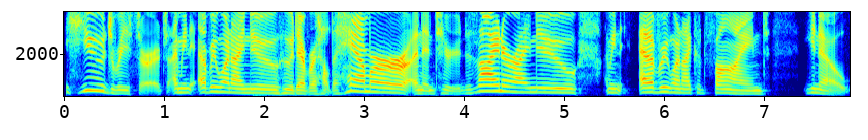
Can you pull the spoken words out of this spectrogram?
huge research. I mean, everyone I knew who'd ever held a hammer, an interior designer I knew, I mean, everyone I could find, you know,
